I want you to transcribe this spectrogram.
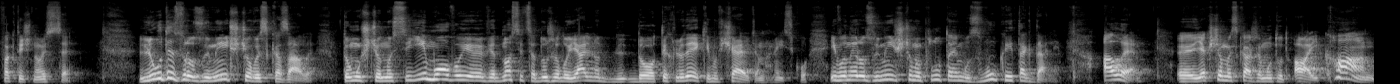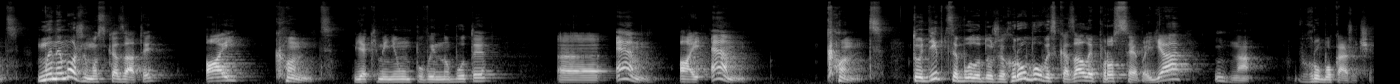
фактично ось це. Люди зрозуміють, що ви сказали, тому що носії мови відносяться дуже лояльно до тих людей, які вивчають англійську, і вони розуміють, що ми плутаємо звуки і так далі. Але е, якщо ми скажемо тут I can't, ми не можемо сказати I can't. Як мінімум повинно бути е, am. I am cunt. Тоді б це було дуже грубо, ви сказали про себе. Я на. Грубо кажучи.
